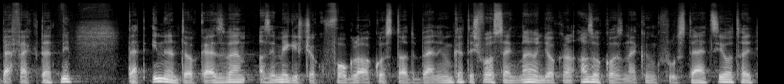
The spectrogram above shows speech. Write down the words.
befektetni. Tehát innentől kezdve azért mégiscsak foglalkoztat bennünket, és valószínűleg nagyon gyakran az okoz nekünk frusztrációt, hogy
